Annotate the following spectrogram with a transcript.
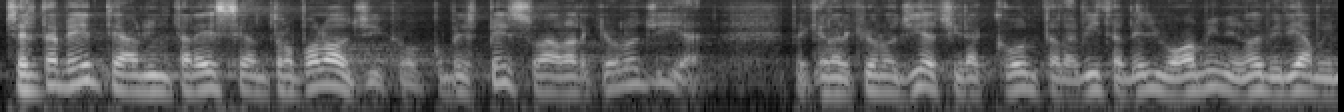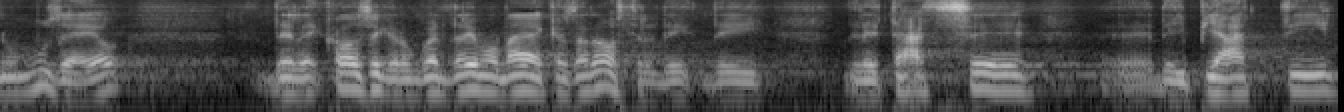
Certamente ha un interesse antropologico, come spesso ha l'archeologia, perché l'archeologia ci racconta la vita degli uomini e noi vediamo in un museo delle cose che non guarderemo mai a casa nostra, dei, dei, delle tazze, eh, dei piatti,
